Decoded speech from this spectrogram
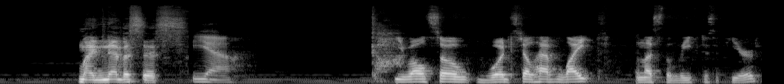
my nemesis. yeah God. You also would still have light unless the leaf disappeared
